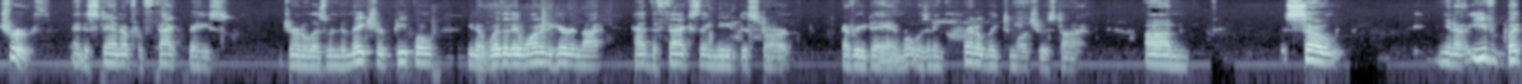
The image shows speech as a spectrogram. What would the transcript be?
truth and to stand up for fact based journalism to make sure people, you know, whether they wanted to hear it or not, had the facts they needed to start every day in what was an incredibly tumultuous time. Um, so, you know, even but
